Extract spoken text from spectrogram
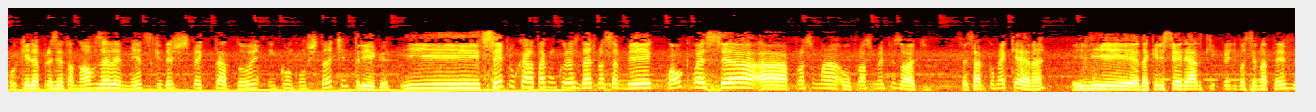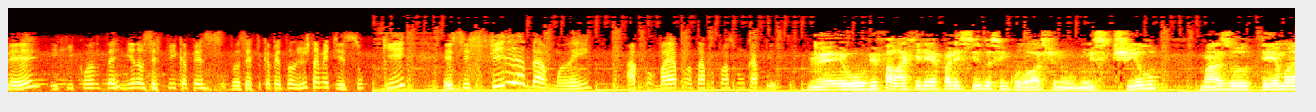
porque ele apresenta novos elementos que deixam o espectador em constante intriga. E sempre o cara tá com curiosidade para saber qual que vai ser a, a, próxima, o próximo episódio. Você sabe como é que é, né? Ele uhum. é daquele seriado que prende você na TV e que quando termina você fica, pens você fica pensando justamente isso. O que esse filho da mãe vai aprontar pro próximo capítulo. É, eu ouvi falar que ele é parecido assim com Lost no, no estilo, mas o tema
